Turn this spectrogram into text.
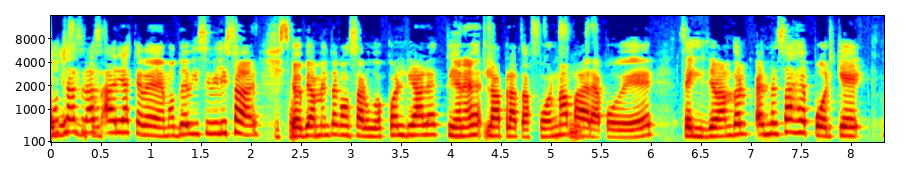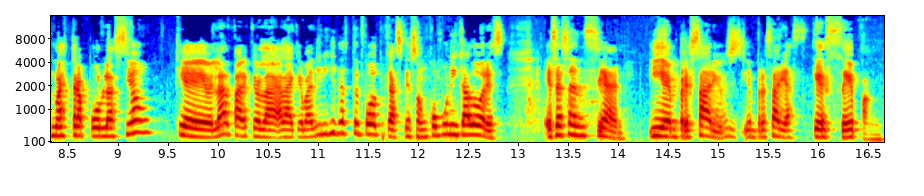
muchas las áreas que debemos de visibilizar y obviamente con saludos cordiales tienes la plataforma para poder seguir llevando el, mensaje porque nuestra población que, ¿verdad? Para que la, la que va dirigida este podcast, que son comunicadores, es esencial y empresarios y empresarias que sepan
